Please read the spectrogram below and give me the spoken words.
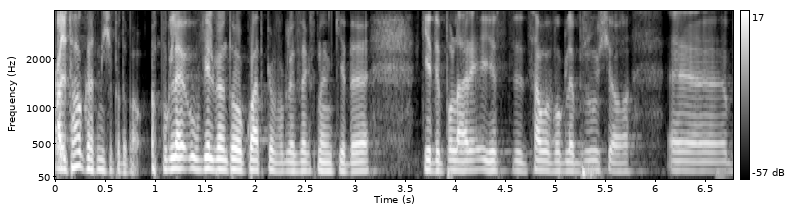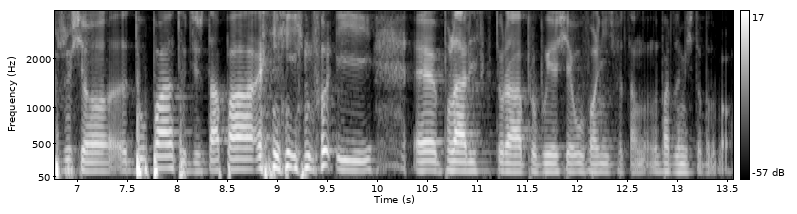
Ale to akurat mi się podobało. W ogóle uwielbiam tą okładkę w ogóle z X-Men, kiedy, kiedy Polar jest całe w ogóle brzusio, e, brzusio dupa, tudzież dapa i, i e, Polaris, która próbuje się uwolnić stamtąd. Bardzo mi się to podobało.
